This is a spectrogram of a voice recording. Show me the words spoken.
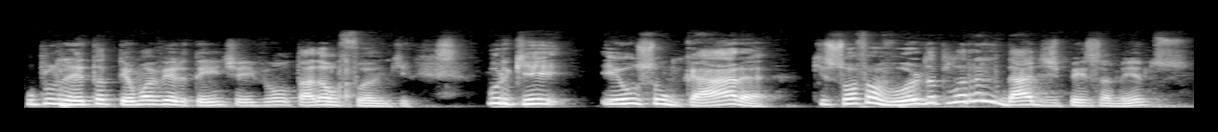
o planeta ter uma vertente aí voltada ao funk. Porque eu sou um cara que sou a favor da pluralidade de pensamentos,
